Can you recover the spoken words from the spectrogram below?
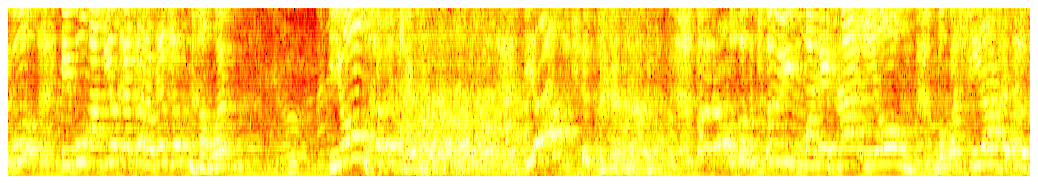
Ibu ibu manggil ke cara sok naon Yung Yung manehna Yung Bapak sia aja.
